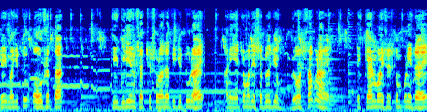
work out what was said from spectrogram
ते माझी तूर पाहू शकता. ही बी डी सातशे सोळा जातीची तूर आहे आणि याच्यामध्ये सगळं जे व्यवस्थापन आहे ते कॅनबॉयसेस कंपनीचं आहे.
